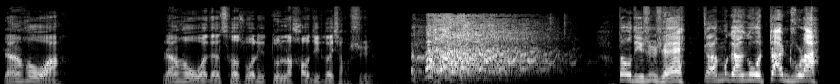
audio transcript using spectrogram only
然后啊，然后我在厕所里蹲了好几个小时。到底是谁？敢不敢给我站出来？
